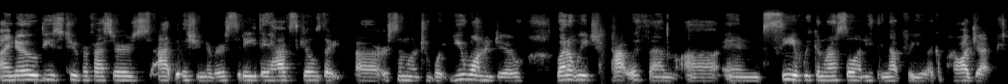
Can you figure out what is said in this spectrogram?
I know these two professors at this university. They have skills that uh, are similar to what you want to do. Why don't we chat with them uh, and see if we can wrestle anything up for you, like a project?"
